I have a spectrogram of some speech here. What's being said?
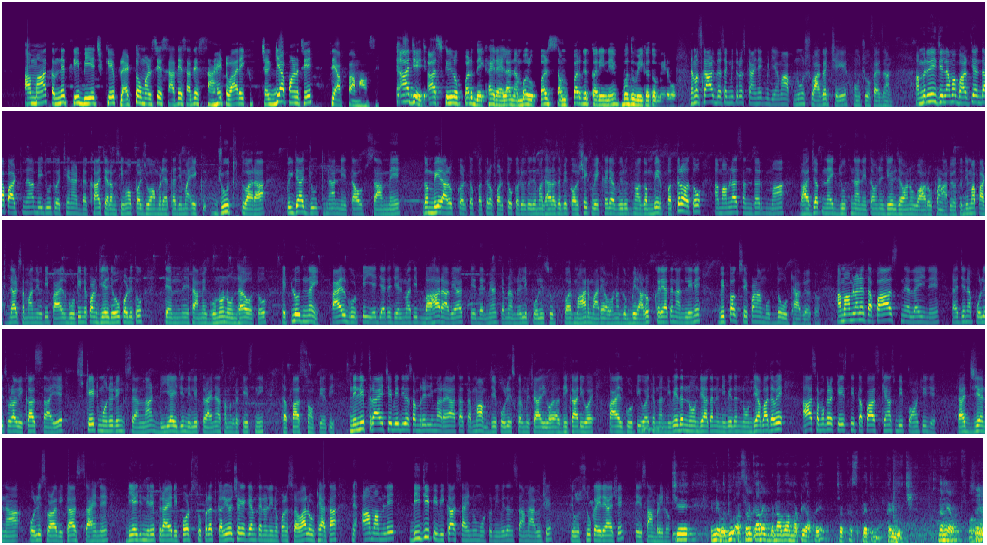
આમાં તમને થ્રી બીએચકે ફ્લેટ તો મળશે સાથે સાથે સાહીઠ વાર એક જગ્યા પણ છે તે આપવામાં આવશે. આજે જ આ સ્ક્રીન ઉપર દેખાઈ રહેલા નંબર ઉપર સંપર્ક કરીને વધુ વિગતો મેળવો. નમસ્કાર દર્શક મિત્રો સ્કાયનેટ મીડિયામાં આપનું સ્વાગત છે. હું છું ફૈઝાન. અમરેલી જિલ્લામાં ભારતીય જનતા પાર્ટીના બે જૂથ વચ્ચેના ડખા ચરમસીમા ઉપર જોવા મળ્યા હતા જેમાં એક જૂથ દ્વારા બીજા જૂથના નેતાઓ સામે ગંભીર આરોપ કરતો પત્ર ફરતો કર્યો હતો જેમાં ધારાસભ્ય કૌશિક વેકરિયા વિરુદ્ધમાં ગંભીર પત્ર હતો. આ મામલા સંદર્ભમાં ભાજપના એક જૂથના નેતાઓને જેલ જવાનો વારો પણ આવ્યો હતો, જેમાં પાટીદાર સમાજની હતી પાયલ ગોટીને પણ જેલ જવું પડ્યું હતું. તેમને સામે ગુનો નોંધાયો હતો. એટલું જ નહીં, પાયલ ગોટીએ જ્યારે જેલમાંથી બહાર આવ્યા તે દરમિયાન તેમણે અમરેલી પોલીસ ઉપર માર માર્યા હોવાના ગંભીર આરોપ કર્યા હતા અને લઈને વિપક્ષે પણ આ મુદ્દો ઉઠાવ્યો હતો. આ મામલાને તપાસને લઈને રાજ્યના પોલીસ વડા વિકાસ શાહે સ્ટેટ મોનિટરિંગ સેલના ડીઆઈજી નિલિપ્ત રાયને સમગ્ર કેસની તપાસ સોંપી હતી. નિલિપ્ત રાય છે, બે દિવસ અમરેલીમાં રહ્યા હતા. તમામ જે પોલીસ કર્મચારી હોય, અધિકારી હોય, પાયલ ગોટી હોય તેમના નિવેદન નોંધ્યા હતા અને નિવેદન નોંધ્યા બાદ હવે આ સમગ્ર કેસની તપાસ ક્યાં સુધી પહોંચી છે? રાજ્યના પોલીસવાળા વિકાસ સાહેને ડીઆઈજી નિલિપ્ત રાયે રિપોર્ટ સુપ્રત કર્યો છે કે કેમ તેના લઈને પણ સવાલ ઉઠ્યા હતા અને આ મામલે ડીજીપી વિકાસ શાહીનું મોટું નિવેદન સામે આવ્યું છે. તેઓ શું કહી રહ્યા છે તે સાંભળી લો. છે, એને વધુ અસરકારક બનાવવા માટે આપણે ચોક્કસ પ્રયત્ન કરીએ છીએ. ધન્યવાદ. ઓકે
